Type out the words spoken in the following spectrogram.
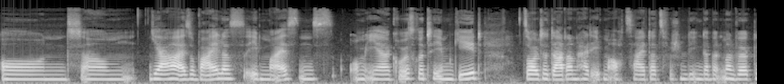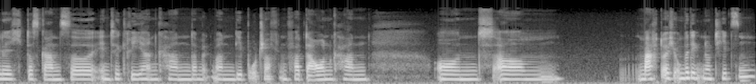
Und ähm, ja, also weil es eben meistens um eher größere Themen geht, sollte da dann halt eben auch Zeit dazwischen liegen, damit man wirklich das Ganze integrieren kann, damit man die Botschaften verdauen kann. Und ähm, macht euch unbedingt Notizen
